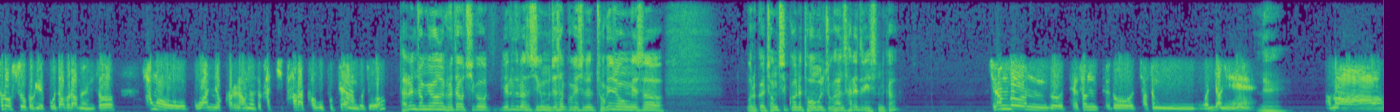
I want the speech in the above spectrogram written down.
표로서 거기에 보답을 하면서 상호 보완 역할을 하면서 같이 타락하고 부패하는 거죠. 다른 종교는 그렇다고 치고 예를 들어서 지금 문제 삼고 계시는 조계종에서 뭐랄까요 정치권에 도움을 주고 한 사례들이 있습니까? 지난번 그 대선 때도 자승 원장이 네. 아마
